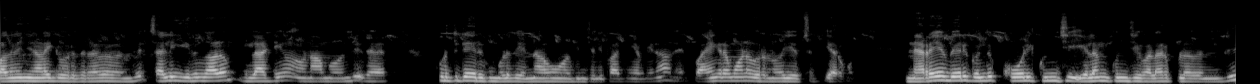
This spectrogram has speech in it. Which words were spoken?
பதினஞ்சு நாளைக்கு ஒரு தடவை வந்து சளி இருந்தாலும் இல்லாட்டியும் நாம் வந்து இதை கொடுத்துட்டே இருக்கும் பொழுது என்ன ஆகும் அப்படின்னு சொல்லி பார்த்தீங்க அப்படின்னா பயங்கரமான ஒரு நோய் சக்தியாக இருக்கும். நிறைய பேருக்கு வந்து கோழி குஞ்சு இளம் குஞ்சு வளர்ப்புல வந்து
